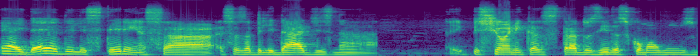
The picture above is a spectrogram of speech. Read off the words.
É, a ideia deles terem essa, essas habilidades na, psionicas traduzidas como alguns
